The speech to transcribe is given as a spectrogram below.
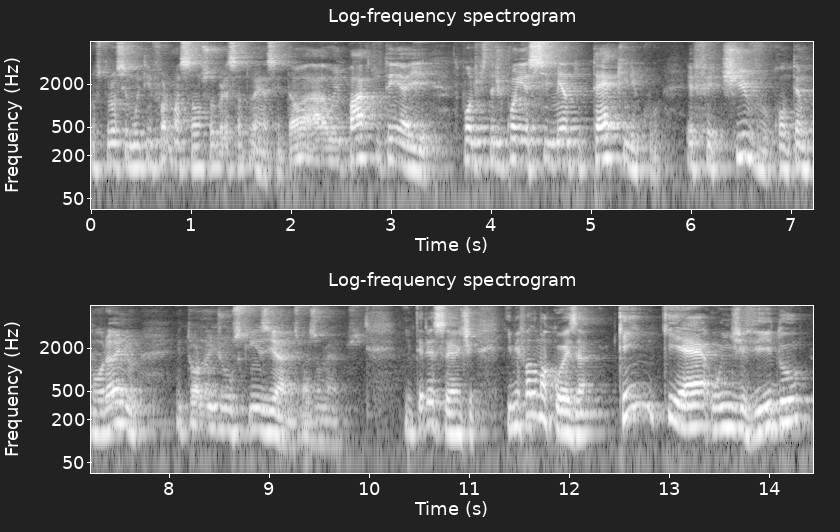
nos trouxe muita informação sobre essa doença. Então, o impacto tem aí, do ponto de vista de conhecimento técnico, efetivo, contemporâneo, em torno de uns 15 anos, mais ou menos. Interessante. E me fala uma coisa, quem que é o indivíduo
